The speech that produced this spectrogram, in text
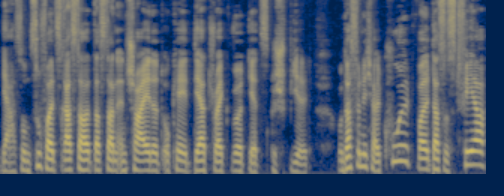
ja, so ein Zufallsraster, das dann entscheidet, okay, der Track wird jetzt gespielt. Und das finde ich halt cool, weil das ist fair.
